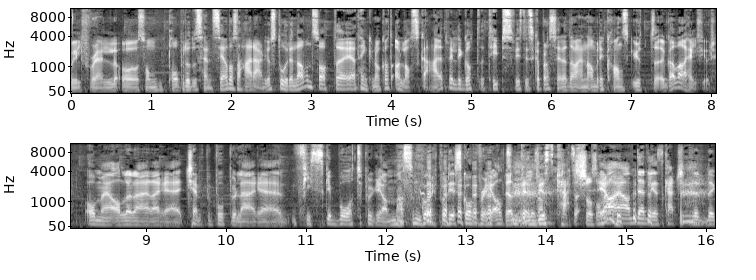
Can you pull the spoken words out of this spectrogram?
Will Ferrell og som på produsentsida. Så her er det jo store navn, så at jeg tenker nok at Alaska er et veldig godt tips hvis de skal plassere da en amerikansk utgave av Helfjord? Og med alle de der eh, kjempepopulære fiskebåtprogrammene som går på Discovery. alt Ja. Deadliest Catch og sånn. Ja, ja, Deadliest Catch. Det, det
